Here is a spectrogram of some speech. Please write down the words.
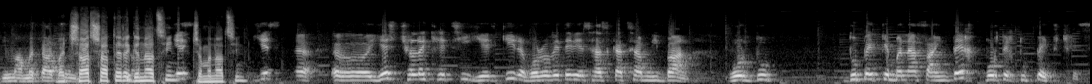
հիմա մտածում։ Բայց շատ շատերը գնացին, չմնացին։ Ես ես չլքեցի երկիրը, որովհետև ես հասկացա մի բան, որ դու դու պետք է մնաս այնտեղ, որտեղ դու պետք ես։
